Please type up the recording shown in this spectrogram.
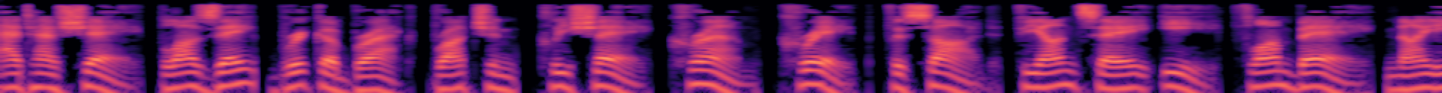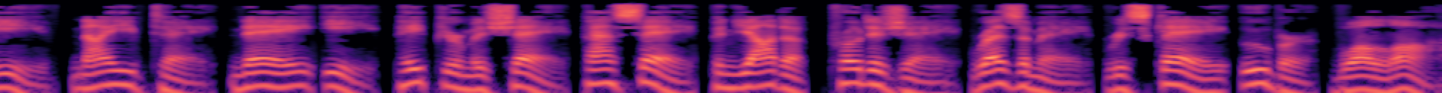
attaché, blasé, bric-à-brac, brochin, cliché, crème, crêpe, façade, fiancé e, flambé, naïve, naïveté, né e, papier-mâché, passé, piñata, protégé, résumé, risqué, uber, voilà.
